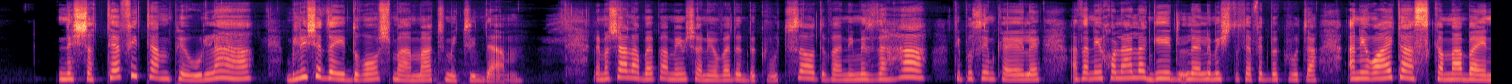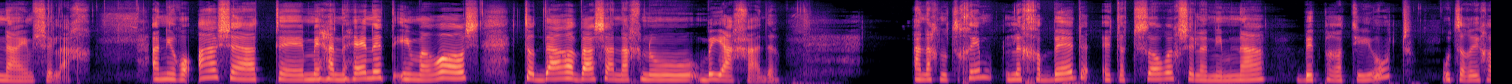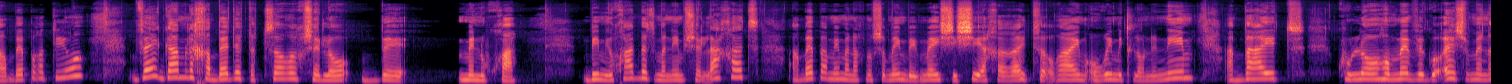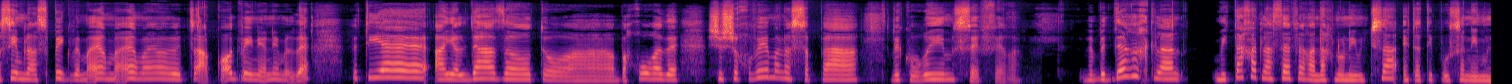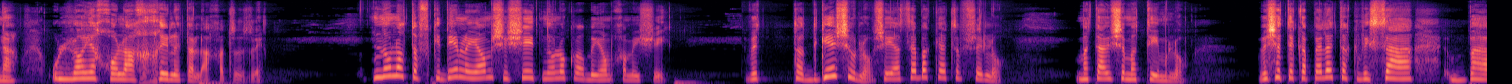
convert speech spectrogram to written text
נשתף איתם פעולה בלי שזה ידרוש מאמץ מצידם. למשל, הרבה פעמים שאני עובדת בקבוצות ואני מזהה טיפוסים כאלה, אז אני יכולה להגיד למשתתפת בקבוצה, אני רואה את ההסכמה בעיניים שלך. אני רואה שאת uh, מהנהנת עם הראש, תודה רבה שאנחנו ביחד. אנחנו צריכים לכבד את הצורך של הנמנע בפרטיות הוא צריך הרבה פרטיות, וגם לכבד את הצורך שלו במנוחה. במיוחד בזמנים של לחץ, הרבה פעמים אנחנו שומעים בימי שישי אחרי צהריים הורים מתלוננים, הבית כולו הומה וגועש ומנסים להספיק ומהר מהר מהר צעקות ועניינים וזה, ותהיה הילדה הזאת או הבחור הזה ששוכבים על הספה וקוראים ספר. ובדרך כלל מתחת לספר אנחנו נמצא את הטיפוס הנמנע. הוא לא יכול להכיל את הלחץ הזה. תנו לו תפקידים ליום שישי, תנו לו כבר ביום חמישי. ותדגישו לו, שיעשה בקצב שלו, מתי שמתאים לו. ושתקפל את הכביסה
